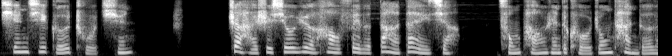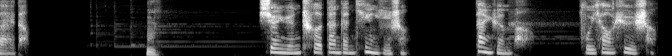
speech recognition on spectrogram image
天机阁主君，这还是修月耗费了大代价从旁人的口中探得来的。嗯，轩辕彻淡淡应一声：“但愿吧，不要遇上。”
